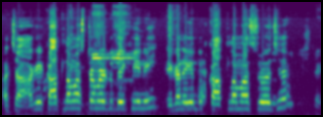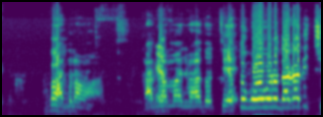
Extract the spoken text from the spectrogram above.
আচ্ছা আগে কাতলা মাছটা আমরা একটু দেখিয়ে নিই। এখানে কিন্তু কাতলা মাছ রয়েছে। কাতলা মাছ। কাতলা মাছ ভাত হচ্ছে। এত বড় বড় দাগা দিচ্ছ?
